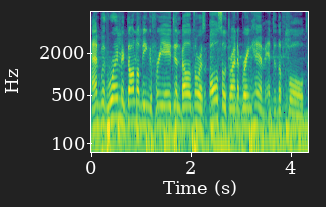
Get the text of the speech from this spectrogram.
And with Rory MacDonald being a free agent, Bellator is also trying to bring him into the fold.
